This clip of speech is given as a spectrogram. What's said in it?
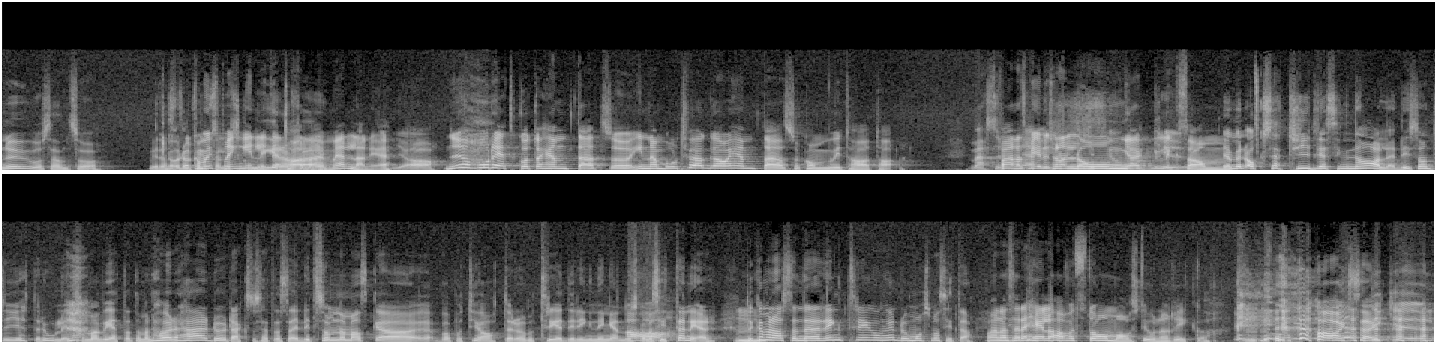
nu och sen så Ja, då kan man ju springa in lite tal emellan ju. Ja. Nu har bord ett gått och hämtat, så innan bord två går och hämtar så kommer vi ta ett tal. Alltså, För annars blir det sådana långa liksom... Ja men också tydliga signaler. Det är sånt är jätteroligt. Så man vet att när man hör det här då är det dags att sätta sig. Lite som när man ska vara på teater och tredje ringningen, då ska ja. man sitta ner. Mm. Då kan man ha så när det har ringt tre gånger, då måste man sitta. Och annars är det hela havet stormar och stolen ryker. Mm. ja exakt. kul.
